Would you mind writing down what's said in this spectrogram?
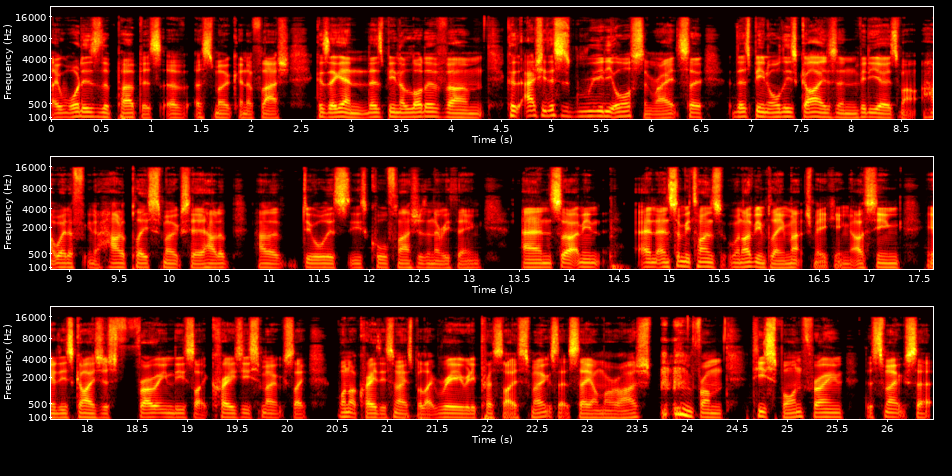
Like, what is the purpose of a smoke and a flash? Because again, there's been a lot of um. Because actually, this is really awesome, right? So there's been all these guys and videos about how where to, you know how to place smokes here, how to how to do all this these cool flashes and everything. And so, I mean, and, and so many times when I've been playing matchmaking, I've seen, you know, these guys just throwing these like crazy smokes, like, well, not crazy smokes, but like really, really precise smokes, let's say on Mirage from T-Spawn, throwing the smokes that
